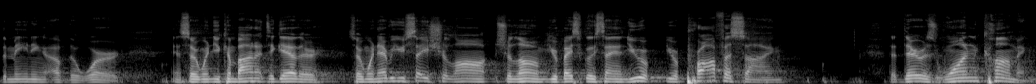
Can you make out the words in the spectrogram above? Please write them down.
the meaning of the word. And so when you combine it together, so whenever you say shalom, shalom you're basically saying you're, you're prophesying that there is one coming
